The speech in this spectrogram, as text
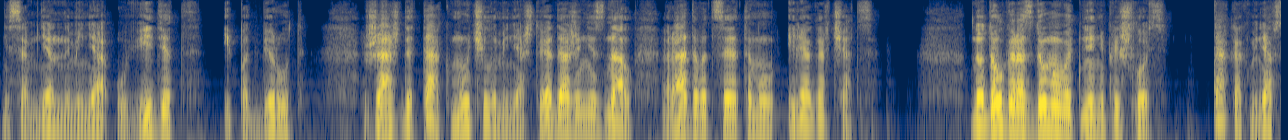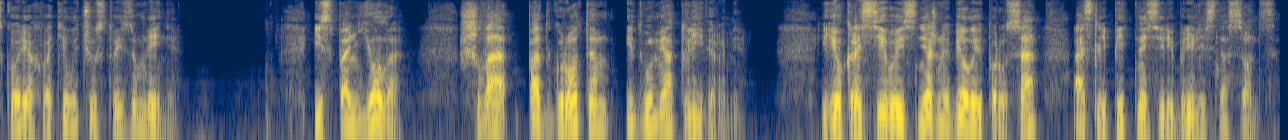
Несомненно, меня увидят и подберут. Жажда так мучила меня, что я даже не знал, радоваться этому или огорчаться. Но долго раздумывать мне не пришлось, так как меня вскоре охватило чувство изумления. Испаньола шла под гротом и двумя кливерами. Ее красивые снежно-белые паруса ослепительно серебрились на солнце.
